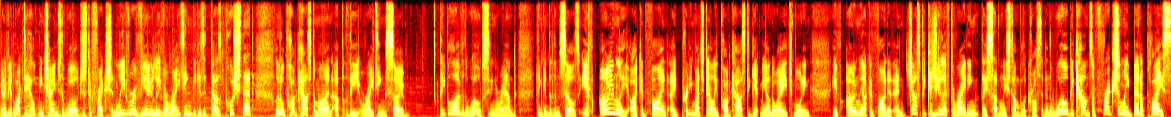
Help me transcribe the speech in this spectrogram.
And if you'd like to help me change the world just a fraction, leave a review, leave a rating because it does push that little podcast of mine up the ratings. So people all over the world sitting around thinking to themselves, if only I could find a pretty much daily podcast to get me underway each morning. If only I could find it. And just because you left a rating, they suddenly stumble across it. And the world becomes a fractionally better place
